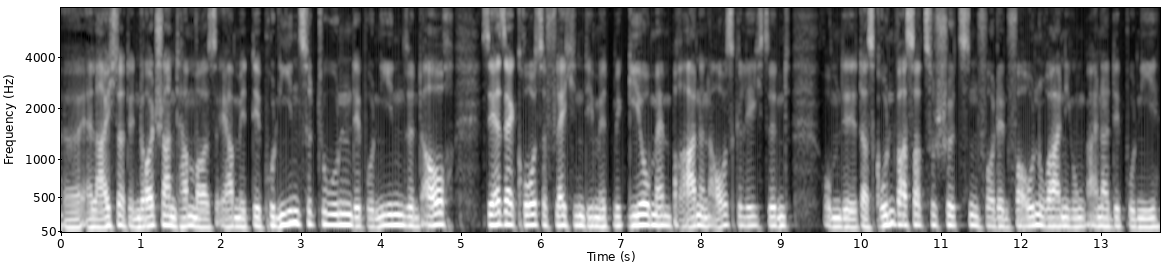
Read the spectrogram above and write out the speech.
erleichtert. In Deutschland haben wir es eher mit Deponien zu tun. Deponien sind auch sehr, sehr große Flächen, die mit, mit Geomembranen ausgelegt sind, um die, das Grundwasser zu schützen vor den Verunreinigungen einer Deponie.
